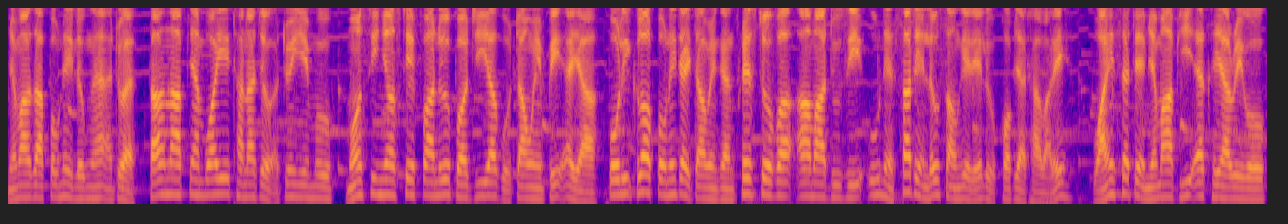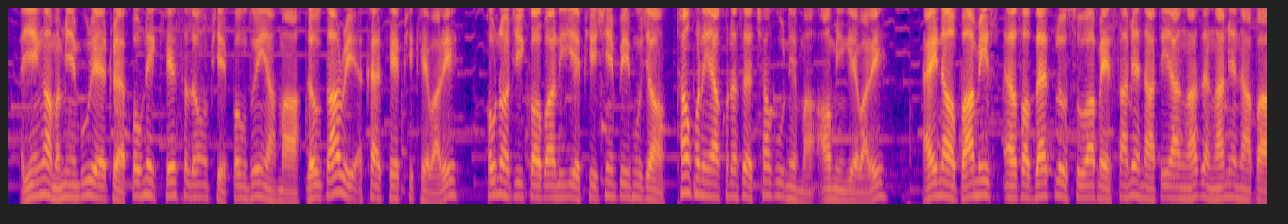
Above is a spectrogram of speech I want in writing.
မြန်မာစာပုံနှိပ်လုပ်ငန်းအတွက်သာသနာပြန်ပွားရေးဌာနချုပ်အတွင်းရေးမှူးမွန်စီညိုစတေဖာနိုဘော်ဂျီယာကိုတာဝန်ပေးအပ်ရာပိုလီကလော့ပုံနှိပ်တိုက်တာဝန်ခံခရစ္စတိုဖာအာမာဒူစီဦးနဲ့စတင်လှုပ်ဆောင်ခဲ့တယ်လို့ဖော်ပြထားပါတယ်။ဝိုင်းဆက်တဲ့မြန်မာပြည်အခရာတွေကိုအရင်ကမမြင်ဘူးတဲ့အတွက်ပုံနှိပ်ခဲစလုံးအဖြစ်ပုံသွင်းရမှာလုံသားတွေအခက်အခဲဖြစ်ခဲ့ပါတယ်။ဖုန်းတော်ကြီးကော်ပါနီရဲ့ဖြည့်ရှင်းပေးမှုကြောင့်1986ခုနှစ်မှာအောင်မြင်ခဲ့ပါတယ်။ အဲဒီနောက် Burmese alphabet လို့ဆိုရမယ့်စာမျက်နှာ155မျက်နှာပါ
